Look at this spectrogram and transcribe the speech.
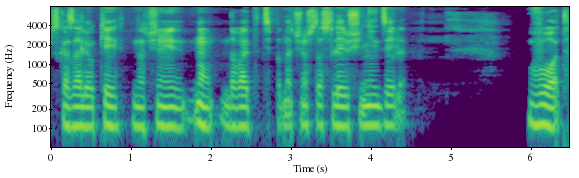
сказали, окей, начни, ну, давай ты типа начнешь со следующей недели. Вот.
